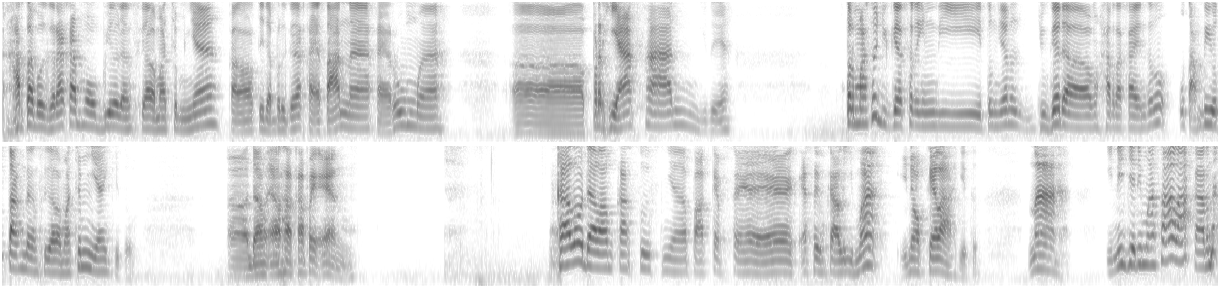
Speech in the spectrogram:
harta bergerak kan mobil dan segala macamnya kalau tidak bergerak kayak tanah kayak rumah uh, perhiasan gitu ya termasuk juga sering ditunggu juga dalam harta kekayaan itu utang piutang dan segala macamnya gitu uh, dalam LHKPN kalau dalam kasusnya Pak Kepsek SMK 5 ini oke okay lah gitu nah ini jadi masalah karena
